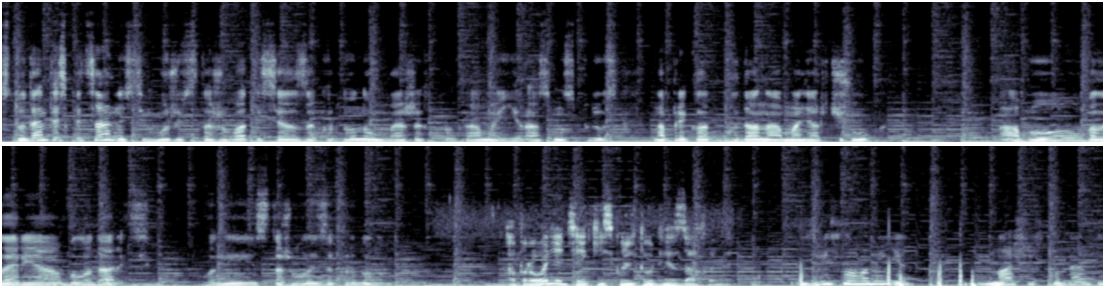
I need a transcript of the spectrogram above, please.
Студенти спеціальності можуть стажуватися за кордоном в межах програми Erasmus+, наприклад, Богдана Малярчук або Валерія Володарець. Вони стажувалися за кордоном. А проводяться якісь культурні заходи? Звісно, вони є. Наші студенти,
